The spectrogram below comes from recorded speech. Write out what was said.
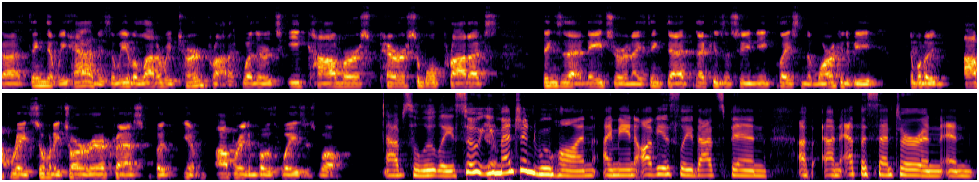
uh, thing that we have is that we have a lot of return product, whether it's e-commerce, perishable products, things of that nature. And I think that that gives us a unique place in the market to be able to operate so many charter aircrafts, but you know, operate in both ways as well. Absolutely. So yeah. you mentioned Wuhan. I mean, obviously that's been a, an epicenter and and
